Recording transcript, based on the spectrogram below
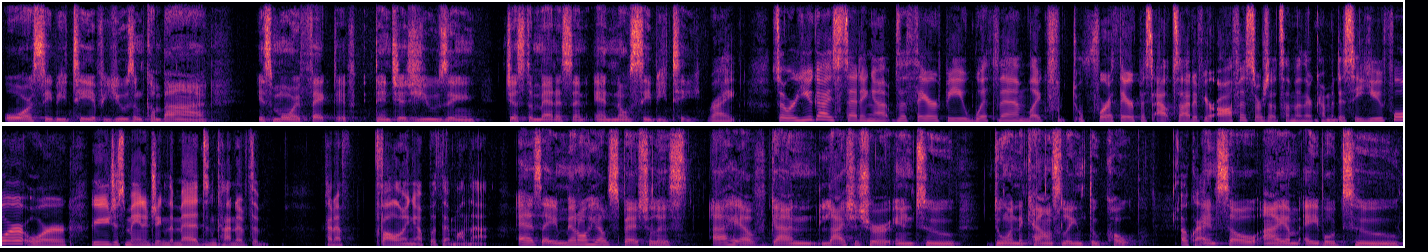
or CBT, if you use them combined, it's more effective than just using just the medicine and no CBT. Right. So are you guys setting up the therapy with them like for, for, a therapist outside of your office or is that something they're coming to see you for or are you just managing the meds and kind of the kind of following up with them on that? As a mental health specialist, I have gotten licensure into doing the counseling through COPE. Okay. And so I am able to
